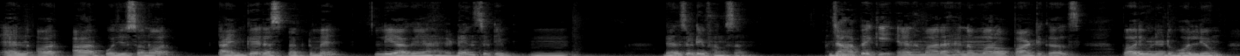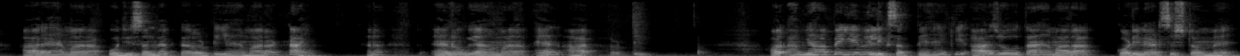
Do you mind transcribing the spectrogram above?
एन और आर पोजीशन और टाइम के रेस्पेक्ट में लिया गया है। डेंसिटी डेंसिटी फ़ंक्शन जहाँ पे कि एन हमारा है number of particles per unit volume R है हमारा पोजीशन वेक्टर और टी है हमारा टाइम है ना? तो एन हो गया हमारा एन आर और टी और हम यहाँ पे ये भी लिख सकते हैं कि आर जो होता है हमारा कोऑर्डिनेट सिस्टम में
